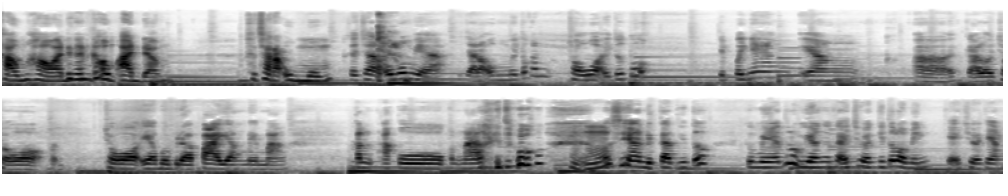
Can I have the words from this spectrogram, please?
kaum Hawa dengan kaum Adam? Secara umum. Secara umum ya secara umum itu kan cowok itu tuh tipenya yang yang uh, kalau cowok cowok yang beberapa yang memang kan aku kenal itu Mm-mm. maksudnya yang dekat gitu kemudian tuh lebih yang kayak cuek gitu loh Ming. Kayak cuek yang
